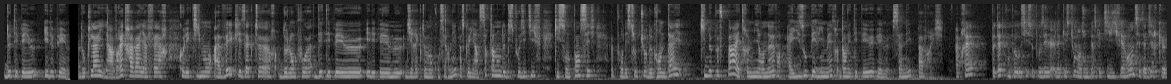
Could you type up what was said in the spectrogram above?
de TPE et de PME. Donc là, il y a un vrai travail à faire collectivement avec les acteurs de l'emploi des TPE et des PME directement concernés, parce qu'il y a un certain nombre de dispositifs qui sont pensés pour des structures de grande taille qui ne peuvent pas être mis en œuvre à isopérimètre dans les TPE et PME. Ça n'est pas vrai. Après, Peut-être qu'on peut aussi se poser la question dans une perspective différente, c'est-à-dire que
